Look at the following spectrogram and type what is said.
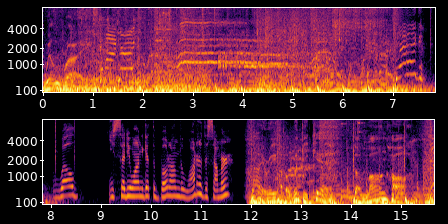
will rise. Well, you said you wanted to get the boat on the water this summer. Diary of a Wimpy Kid. The Long Haul.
